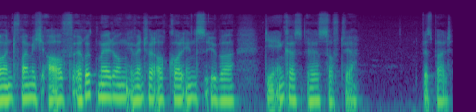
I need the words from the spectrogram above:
und freue mich auf Rückmeldungen, eventuell auch Call-ins über die Anchor-Software. Bis bald.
